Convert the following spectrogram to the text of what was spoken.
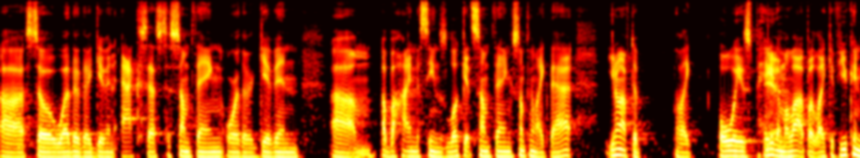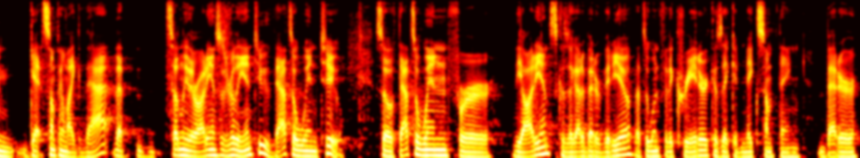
Uh, so whether they're given access to something or they're given um, a behind the scenes look at something, something like that, you don't have to like always pay Yeah. them a lot. But like if you can get something like that that suddenly their audience is really into, that's a win too. So if that's a win for the audience because they got a better video, that's a win for the creator because they could make something better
